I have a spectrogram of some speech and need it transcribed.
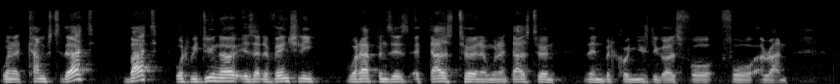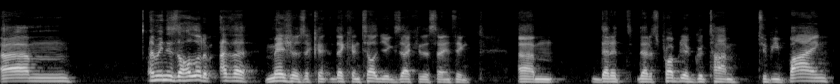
when it comes to that. But what we do know is that eventually what happens is it does turn, and when it does turn, then Bitcoin usually goes for for a run. Um, I mean, there's a whole lot of other measures that can that can tell you exactly the same thing. Um, that it that it's probably a good time to be buying.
